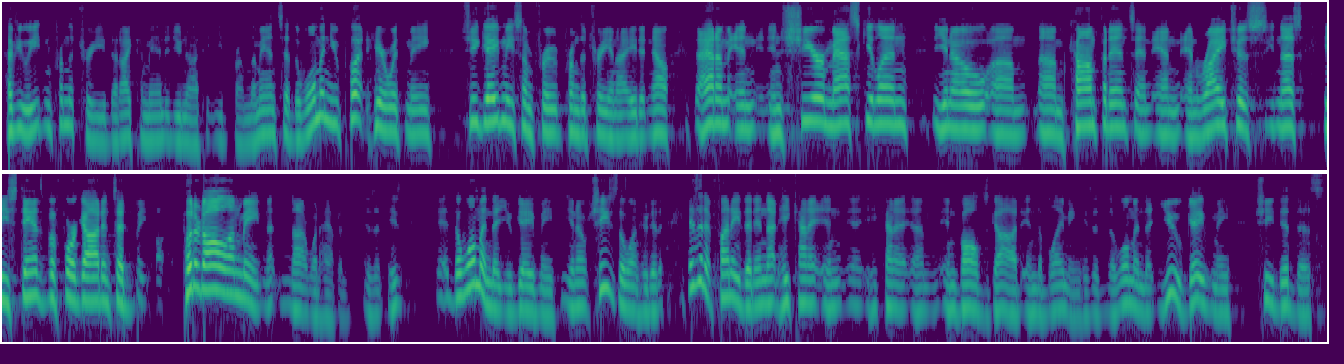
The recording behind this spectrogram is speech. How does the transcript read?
Have you eaten from the tree that I commanded you not to eat from? The man said, The woman you put here with me, she gave me some fruit from the tree and I ate it. Now, Adam, in, in sheer masculine, you know, um, um, confidence and, and, and righteousness, he stands before God and said, Put it all on me. Not what happened, is it? He's, the woman that you gave me, you know, she's the one who did it. Isn't it funny that in that he kind of he kind of um, involves God in the blaming? He said, "The woman that you gave me, she did this."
